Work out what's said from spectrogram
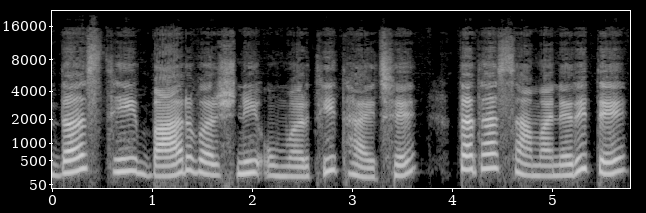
દસથી બાર વર્ષની ઉંમરથી થાય છે તથા સામાન્ય રીતે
